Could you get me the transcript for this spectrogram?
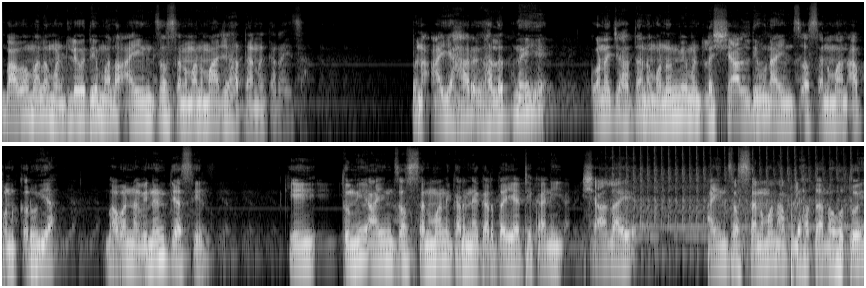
बाबा मला म्हटले होते मला आईंचा सन्मान माझ्या हातानं करायचा. पण आई हार घालत नाहीये. कोणाच्या हातानं? म्हणून मी म्हटलं शाल देऊन आईंचा सन्मान आपण करूया. बाबांना विनंती असेल की तुम्ही आईंचा सन्मान करण्याकरता या ठिकाणी शाल आहे. आईंचा सन्मान आपल्या हातानं होतोय.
